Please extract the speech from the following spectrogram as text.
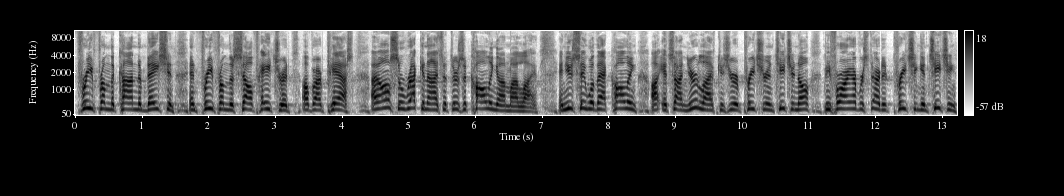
Free from the condemnation and free from the the self hatred of our past. I also recognize that there's a calling on my life. And you say, well, that calling, uh, it's on your life because you're a preacher and teacher. No, before I ever started preaching and teaching,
